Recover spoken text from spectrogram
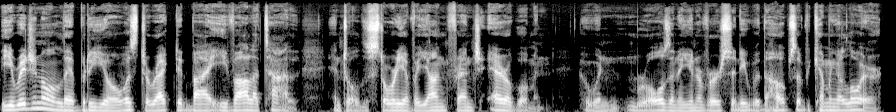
The original Le Brio was directed by Yvan Attal and told the story of a young French Arab woman who enrolls in a university with the hopes of becoming a lawyer,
